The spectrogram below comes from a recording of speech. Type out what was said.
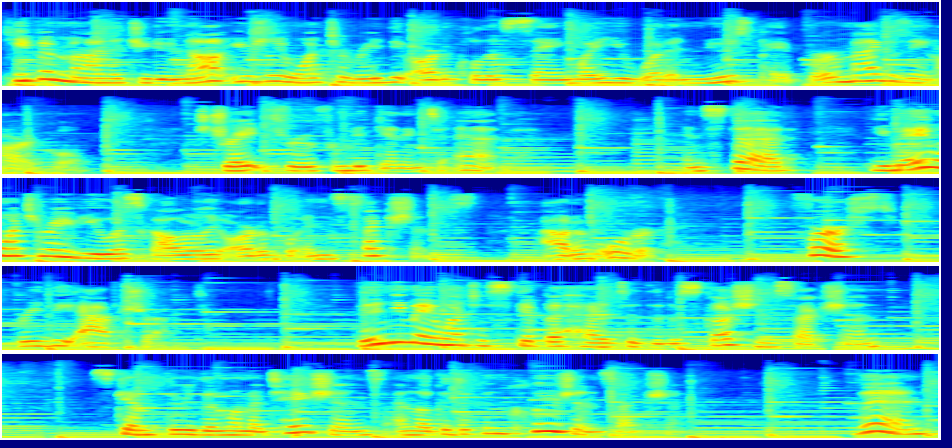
keep in mind that you do not usually want to read the article the same way you would a newspaper or magazine article, straight through from beginning to end. Instead, you may want to review a scholarly article in sections, out of order. First, read the abstract. Then you may want to skip ahead to the discussion section, skim through the limitations, and look at the conclusion section. Then,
